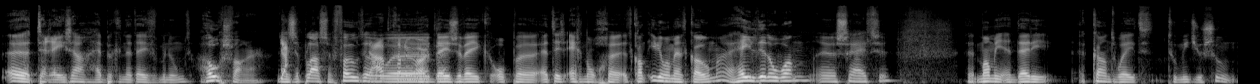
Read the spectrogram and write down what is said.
Eh, Theresa heb ik net even benoemd. Hoogzwanger. Ja. En ze plaatst een foto Ja, het eh, hard, deze week op. eh, het is echt nog. eh, het kan ieder moment komen. Hey little one, eh, schrijft ze. Eh, Mommy and daddy eh, can't wait to meet you soon.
